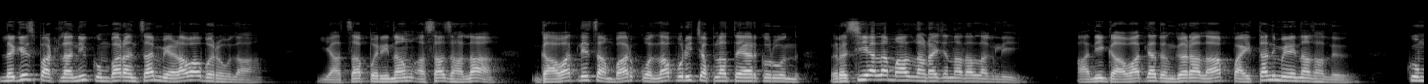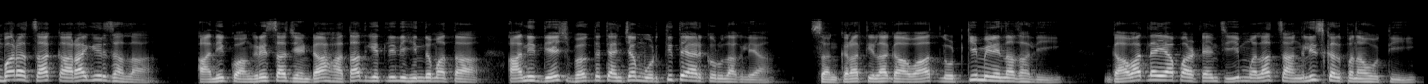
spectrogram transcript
लगेच पाटलांनी कुंभारांचा मेळावा भरवला. याचा परिणाम असा झाला गावातले चांभार कोल्हापुरी चपला तयार करून रसियाला माल धाडायच्या नादाला लागले आणि गावातल्या धनगराला पायतान मिळेना झालं. कुंभाराचा कारागीर झाला आणि काँग्रेसचा झेंडा हातात घेतलेली हिंदमाता आणि देशभक्त त्यांच्या मूर्ती तयार करू लागल्या. संक्रांतीला गावात लोटकी मिळेना झाली. गावातल्या या पार्ट्यांची मला चांगलीच कल्पना होती.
